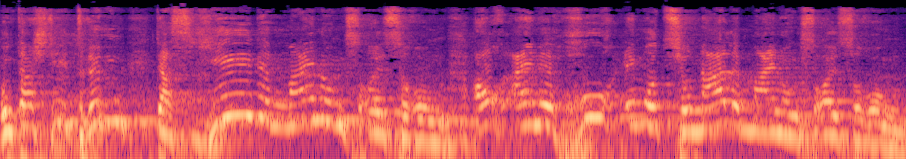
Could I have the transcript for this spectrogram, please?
Und da steht drin, dass jede Meinungsäußerung, auch eine hochemotionale Meinungsäußerung,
